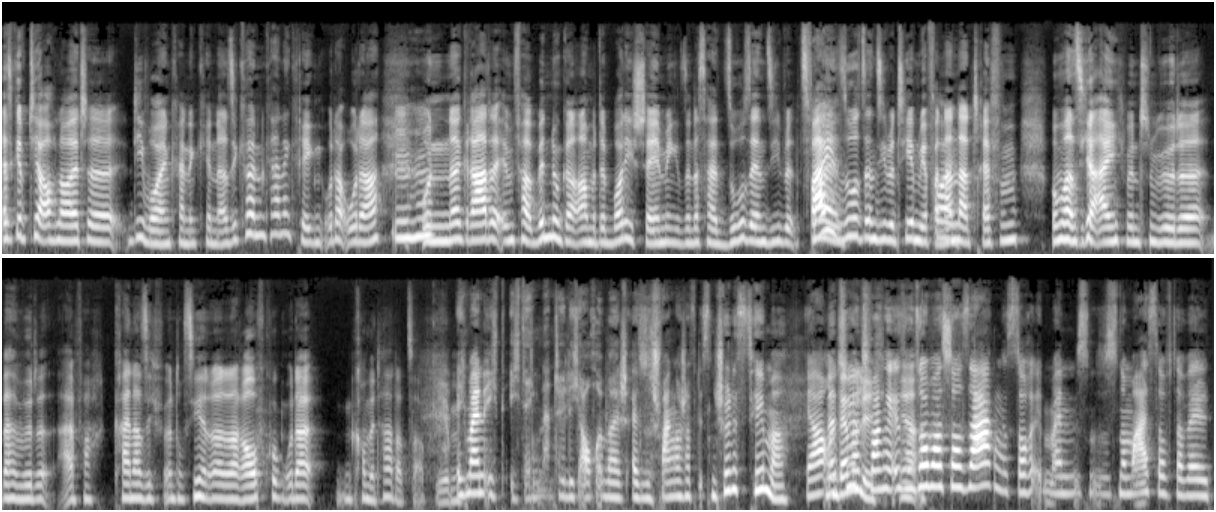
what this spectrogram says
Es gibt ja auch Leute, die wollen keine Kinder. Sie können keine kriegen oder oder. Mhm. Und ne, gerade in Verbindung auch mit dem Bodyshaming sind das halt so sensibel, zwei Voll. so sensible Themen, die aufeinandertreffen, wo man sich ja eigentlich wünschen würde, da würde einfach keiner sich für interessieren oder darauf gucken oder einen Kommentar dazu abgeben. Ich meine, ich, ich denke natürlich auch immer, also Schwangerschaft ist ein schönes Thema. Ja, und natürlich, wenn man schwanger ist, ja. dann soll man es doch sagen. Ist doch, ich meine, ist das Normalste auf der Welt.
